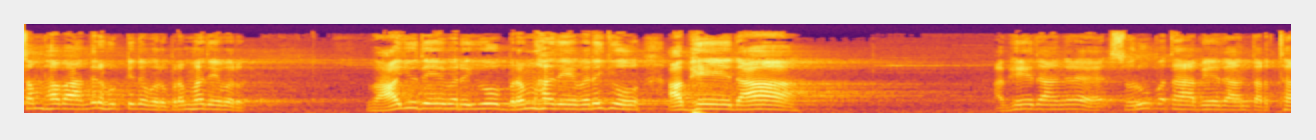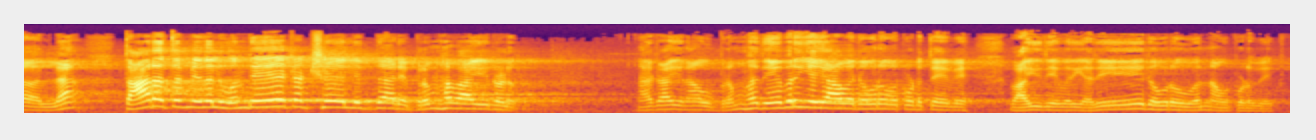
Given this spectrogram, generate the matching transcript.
ಸಂಭವ ಅಂದರೆ ಹುಟ್ಟಿದವರು ಬ್ರಹ್ಮದೇವರು. ವಾಯುದೇವರಿಗೂ ಬ್ರಹ್ಮದೇವರಿಗೂ ಅಭೇದ. ಅಭೇದ ಅಂದರೆ ಸ್ವರೂಪತಃ ಅಭೇದ ಅಂತ ಅರ್ಥ ಅಲ್ಲ. ತಾರತಮ್ಯದಲ್ಲಿ ಒಂದೇ ಕಕ್ಷೆಯಲ್ಲಿದ್ದಾರೆ ಬ್ರಹ್ಮವಾಯುಗಳು. ಹಾಗಾಗಿ ನಾವು ಬ್ರಹ್ಮದೇವರಿಗೆ ಯಾವ ಗೌರವ ಕೊಡ್ತೇವೆ ವಾಯುದೇವರಿಗೆ ಅದೇ ಗೌರವವನ್ನು ನಾವು ಕೊಡಬೇಕು.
